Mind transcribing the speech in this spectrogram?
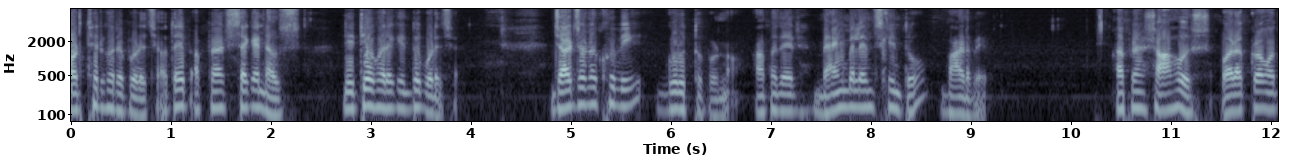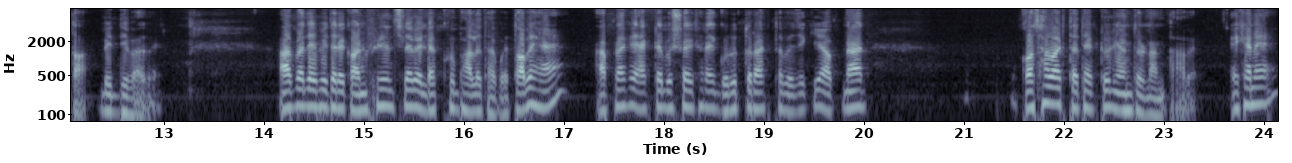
অর্থের ঘরে পড়েছে, অতএব আপনার সেকেন্ড হাউস দ্বিতীয় ঘরে কিন্তু পড়েছে। যার জন্য খুবই গুরুত্বপূর্ণ, আপনাদের ব্যাংক ব্যালেন্স কিন্তু বাড়বে। আপনার সাহস, পরাক্রমতা বৃদ্ধি পাবে। আপনাদের ভিতরে কনফিডেন্স লেভেলটা খুব ভালো থাকবে। তবে হ্যাঁ আপনাকে একটা বিষয় এখানে গুরুত্ব রাখতে হবে যে কি, আপনার কথাবার্তাতে একটু নিয়ন্ত্রণ আনতে হবে। এখানে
